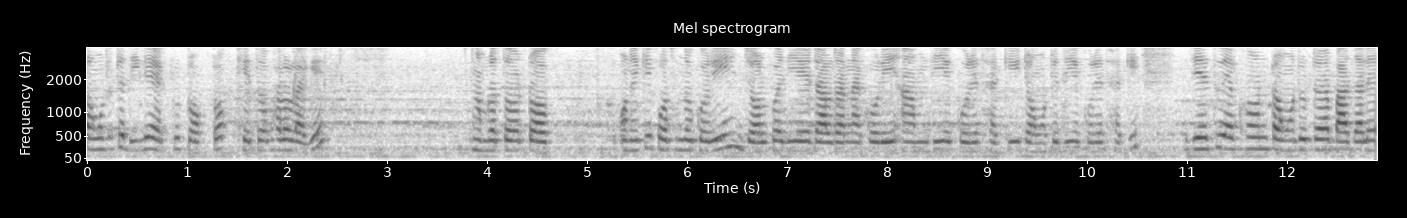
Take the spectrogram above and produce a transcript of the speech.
টমেটোটা দিলে একটু টক টক খেতেও ভালো লাগে। আমরা তো টক অনেকে পছন্দ করি। জলপাই দিয়ে ডাল রান্না করি, আম দিয়ে করে থাকি, টমেটো দিয়ে করে থাকি। যেহেতু এখন টমেটোটা বাজারে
